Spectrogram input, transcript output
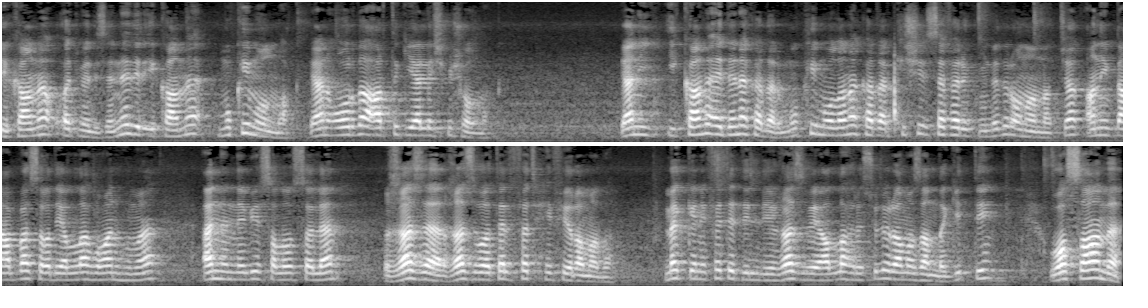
İkame etmediyse. Nedir ikame? Mukim olmak. Yani orada artık yerleşmiş olmak. Yani ikame edene kadar, mukim olana kadar kişi sefer hükmündedir onu anlatacak. An İbn Abbas radıyallahu anhuma annen nebi sallallahu aleyhi ve sellem gaza gazvetel fethi fi Ramazan. Mekke'nin fethedildiği gazveye Allah Resulü Ramazan'da gitti. Vasame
